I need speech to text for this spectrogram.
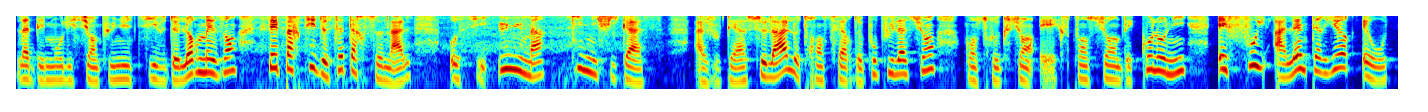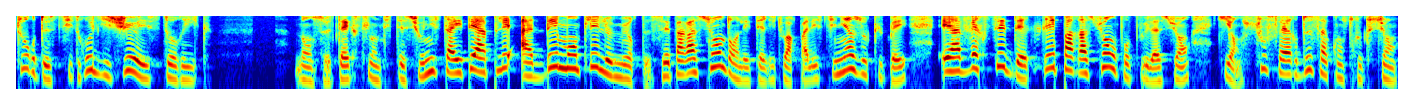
La démolition punitive de leurs maisons fait partie de cet arsenal aussi inhumain qu'inefficace. Ajoutez à cela le transfert de population, construction et expansion des colonies et fouilles à l'intérieur et autour de sites religieux et historiques. Dans ce texte, l'entité sioniste a été appelée à démanteler le mur de séparation dans les territoires palestiniens occupés et à verser des réparations aux populations qui ont souffert de sa construction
